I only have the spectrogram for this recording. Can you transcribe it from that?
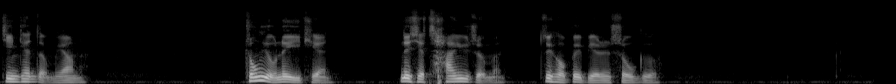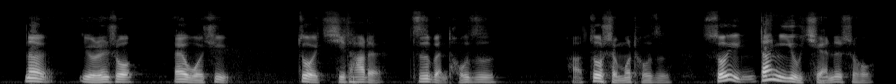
今天怎么样呢？终有那一天，那些参与者们最后被别人收割。那有人说：“哎，我去做其他的资本投资。”啊，做什么投资？所以，当你有钱的时候，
